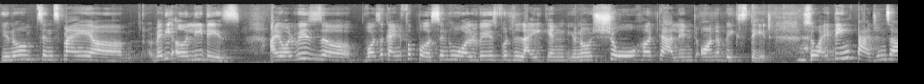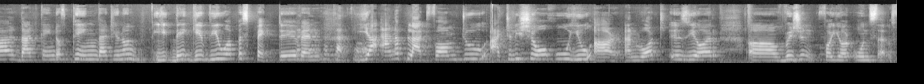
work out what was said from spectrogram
you know, since my uh, very early days, I always uh, was a kind of a person who always would like and you know show her talent on a big stage. So I think pageants are that kind of thing that you know they give you a perspective and a platform. yeah and a platform to actually show who you are and what is your uh, vision for your own self.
